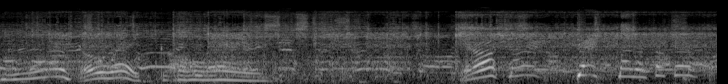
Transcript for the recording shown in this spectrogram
No, no, no, no. Go away. Go away. Get off my death, motherfucker.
